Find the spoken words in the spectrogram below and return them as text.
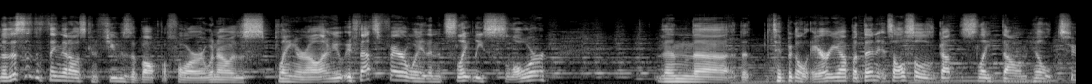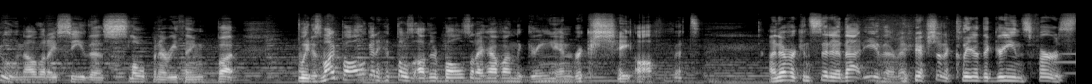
Now, this is the thing that I was confused about before when I was playing around. I mean, if that's fairway, then it's slightly slower than the, the typical area, but then it's also got the slight downhill too, now that I see the slope and everything. But, wait, is my ball going to hit those other balls that I have on the green and ricochet off of it? I never considered that either. Maybe I should have cleared the greens first.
